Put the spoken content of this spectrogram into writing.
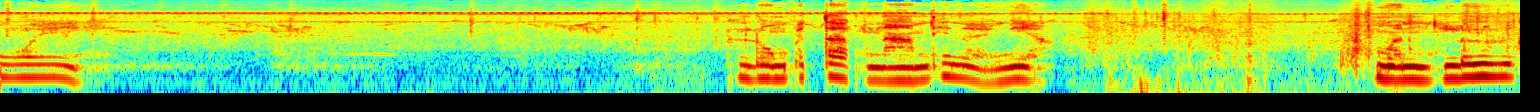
โอ้ยลงไปตักน้ำที่ไหนเนี่ย มันลื่น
